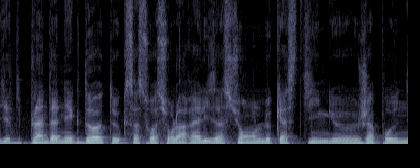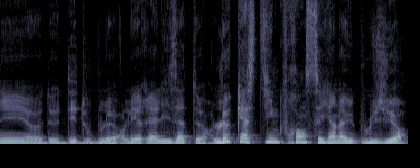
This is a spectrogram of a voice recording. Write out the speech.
Il y a plein d'anecdotes, que ce soit sur la réalisation, le casting euh, japonais euh, de, des doubleurs, les réalisateurs. Le casting français, il y en a eu plusieurs.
